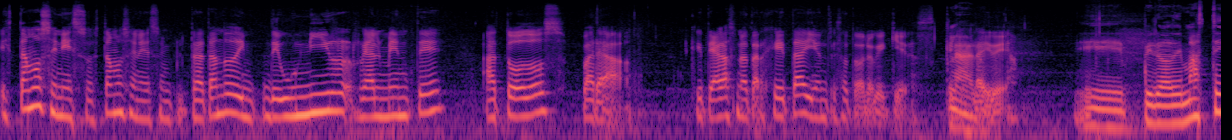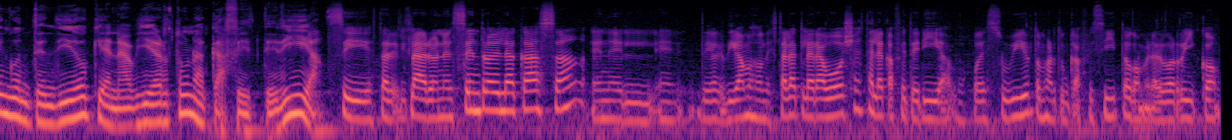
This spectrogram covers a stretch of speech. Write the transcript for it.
estamos en eso, estamos en eso, tratando de, unir realmente a todos para que te hagas una tarjeta y entres a todo lo que quieras. Que Claro. es la idea. Eh, pero además tengo entendido que han abierto una cafetería. Sí, está, claro, en el centro de la casa, en el, en- de- digamos donde está la claraboya, está la cafetería. Vos podés subir, tomarte un cafecito, comer algo rico,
